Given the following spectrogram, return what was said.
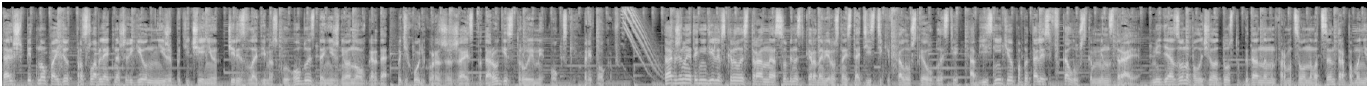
Дальше пятно пойдет прославлять наш регион ниже по течению, через Владимирскую область до Нижнего Новгорода, потихоньку разжижаясь по дороге струями Окских притоков. Также на этой неделе вскрылась странная особенность коронавирусной статистики в Калужской области. Объяснить ее попытались в Калужском Минздраве. Медиазона получила доступ к данным информационного центра по мониторингу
